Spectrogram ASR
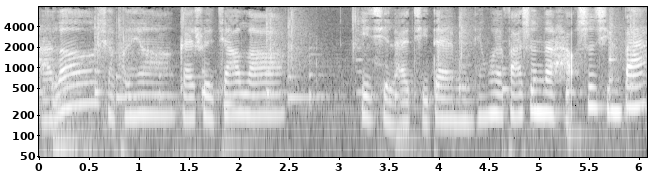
好了，小朋友该睡觉了，一起来期待明天会发生的好事情吧。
